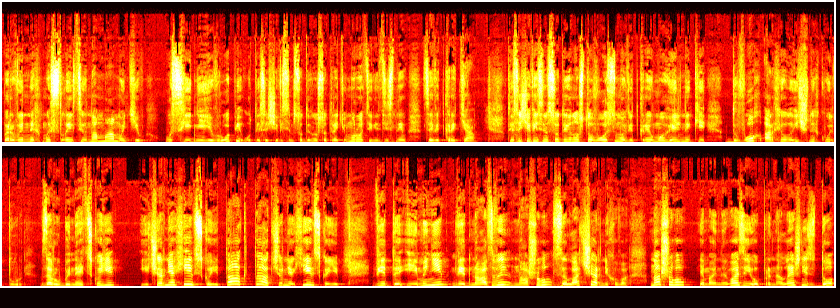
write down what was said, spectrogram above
первинних мисливців на мамонтів у Східній Європі у 1893 році. Він здійснив це відкриття. В 1898 відкрив могильники двох археологічних культур Зарубинецької і Черняхівської. Так, так, Черняхівської від імені, від назви нашого села Черніхова. Нашого, я маю на увазі його приналежність до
